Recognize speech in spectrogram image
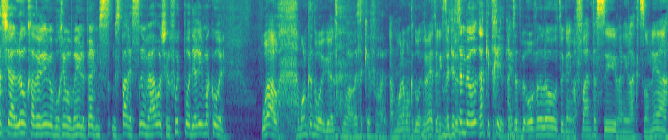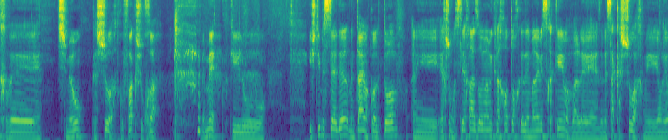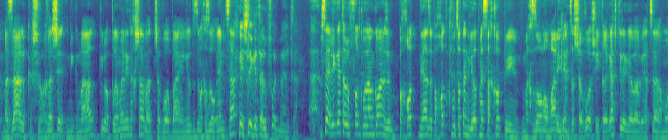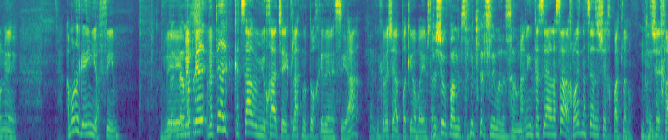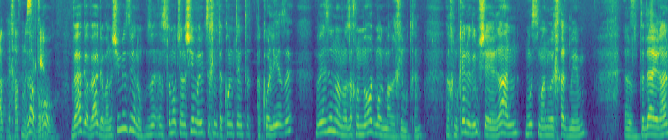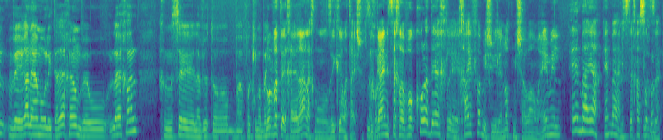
אז שלום חברים וברוכים הבאים לפרק מס, מספר 24 של פוטפוד, יריב מה קורה? וואו, המון כדורגל, וואו איזה כיף אבל. המון המון כדורגל, באמת, אני קצת, ב... ודצמבר רק התחיל, כן? אני קצת ב overload וגם עם ה fantasy ואני רק צונח ותשמעו, קשוח, תקופה קשוחה. באמת, כאילו, אשתי בסדר, בינתיים הכל טוב, אני איכשהו מצליח לעזור עם המקלחות תוך כדי מלא משחקים, אבל uh, זה נעשה קשוח מיום ליום, מזל, קשוח. מזל שנגמר, כאילו הפרמייר ליג עכשיו, עד שבוע הבא אין לי עוד איזה מחזור אמצע. יש ליגת אלופות באמצע. בסדר, ליגת אלופות כבודה במקומה, זה פחות, נראה, זה פחות קבוצות אנגליות משחקות ממחזור נורמלי כן. באמצע שבוע, שהתרגשתי לגביו ויצא המון, אה, המון רגעים יפים. ו- ופר- ופרק קצר במיוחד שהקלטנו תוך כדי נסיעה. כן. מקווה שהפרקים הבאים שלנו... ושוב פעם מתנצלים על הסאונד. אני מתנצל על הנסע, אנחנו לא נתנצל על זה שאכפת לנו. על זה שהחלטנו לא, לסכם. ברור. ואגב, ואגב, אנשים האזינו. זאת אומרת שאנשים היו צריכים את הקונטנט הקולי הזה, והאזינו לנו, אז אנחנו מאוד מאוד מעריכים אתכם. אנחנו כן יודעים שערן מוסמן הוא אחד מהם. אז תודה ערן, וערן היה אמור להתארח היום והוא לא יכל. אנחנו ננסה להביא אותו בפרקים הבאים. לא לוותר לך, ערן, אנחנו, זה יקרה מתישהו. נכון. גם אם נצטרך לבוא כל הדרך לחיפה בשביל ליהנות משווארמה אמיל, אין בעיה, אין בעיה, נצטרך לעשות את נכון. זה.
